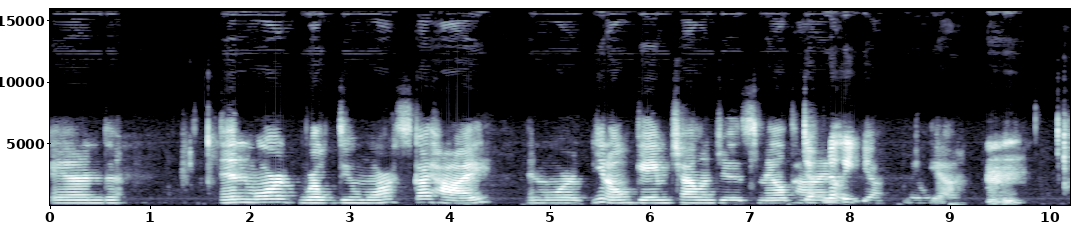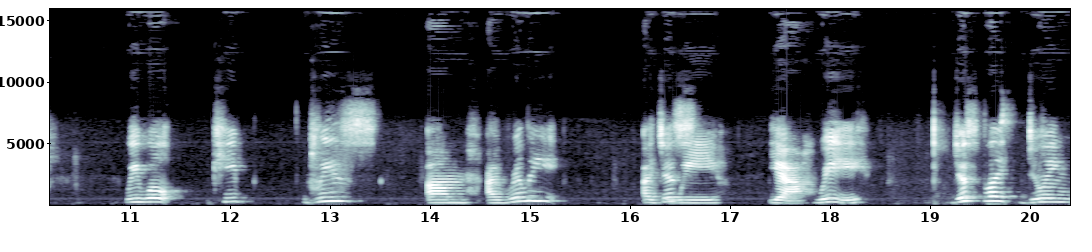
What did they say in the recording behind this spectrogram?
And, and more, we'll do more SkyHigh and more, you know, game challenges, mail time. Definitely, yeah. mail. Yeah. we will keep please um I really I just we yeah, we just like doing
